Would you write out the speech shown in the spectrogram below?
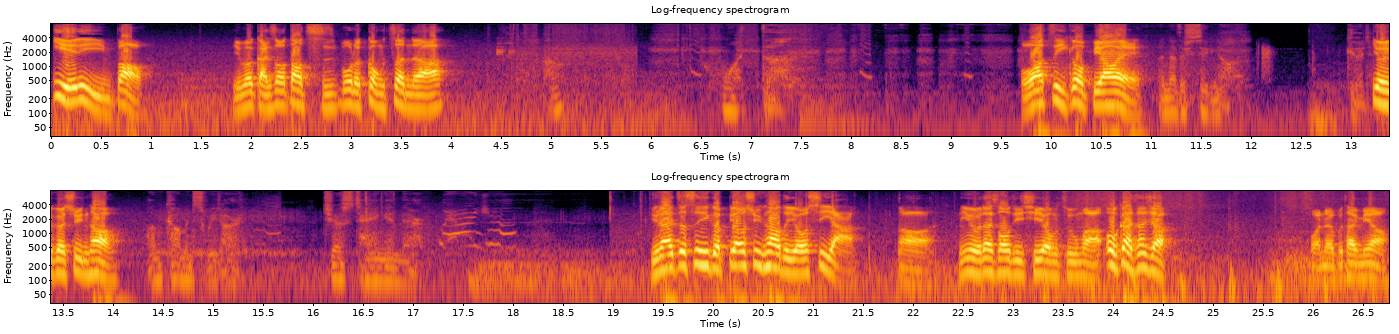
业力引爆，有没有感受到磁波的共振了啊？What the? 我要自己给我标哎、Another signal. 又一个讯号。I'm coming, sweetheart. Just hang in there. 原来这是一个标讯号的游戏啊！啊，你有在收集七龙珠吗？哦，干三小，完了不太妙。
